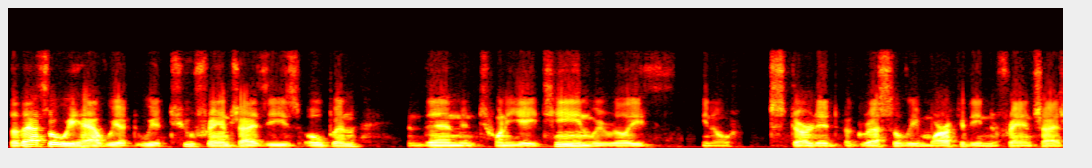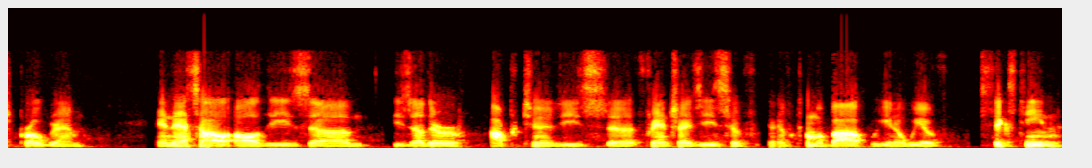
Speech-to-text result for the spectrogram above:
So that's what we have. We had we had two franchisees open and then in 2018 we really you know started aggressively marketing the franchise program. And that's how all these uh, these other opportunities uh, franchisees have, have come about. You know we have 16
